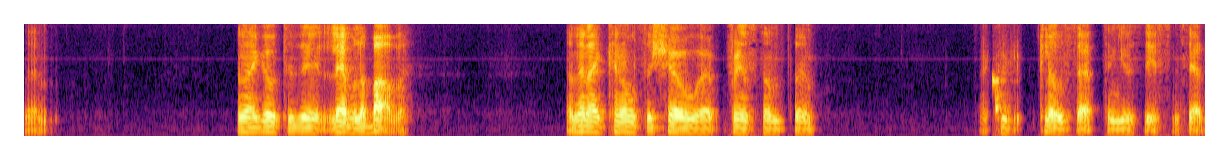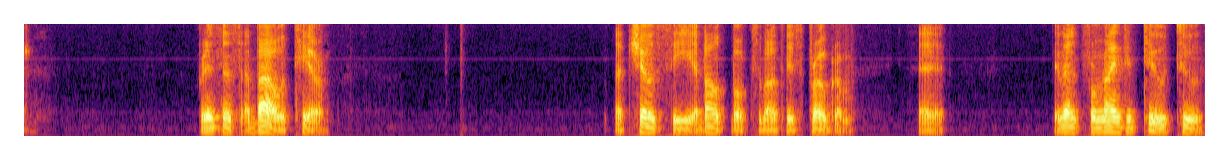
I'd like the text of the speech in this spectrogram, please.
Then, then I go to the level above. And then I can also show, uh, for instance, uh, I could close that and use this instead. for instance, about here. That shows the about box about this program. Uh, developed from 92 to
